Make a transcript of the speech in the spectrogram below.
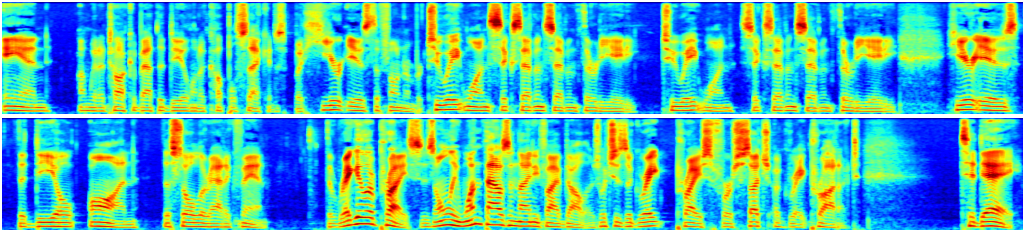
And I'm going to talk about the deal in a couple seconds. But here is the phone number 281 677 3080. 281 677 3080. Here is the deal on the Solar Attic fan. The regular price is only $1,095, which is a great price for such a great product. Today,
